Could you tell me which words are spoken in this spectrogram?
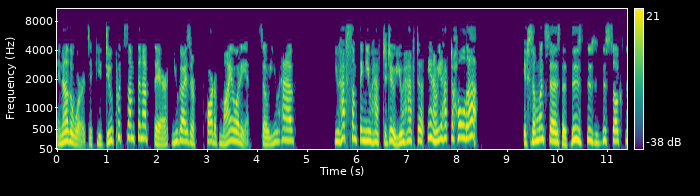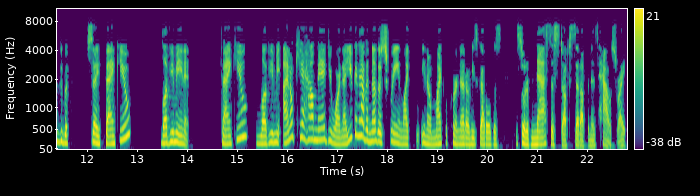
In other words, if you do put something up there, you guys are part of my audience. So you have, you have something you have to do. You have to, you know, you have to hold up. If someone says that this, this, this sucks, say thank you, love you, mean it. Thank you, love you, mean. I don't care how mad you are. Now you can have another screen like, you know, Michael Cornetto, he's got all this, this sort of NASA stuff set up in his house, right?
